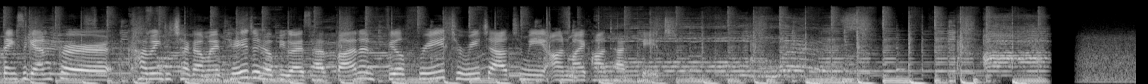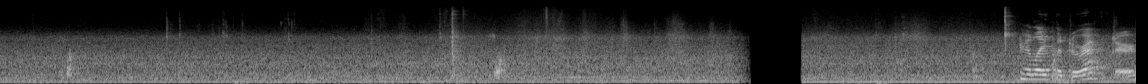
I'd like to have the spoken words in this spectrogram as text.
Thanks again for coming to check out my page. I hope you guys have fun and feel free to reach out to me on my contact page. You're like the director.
